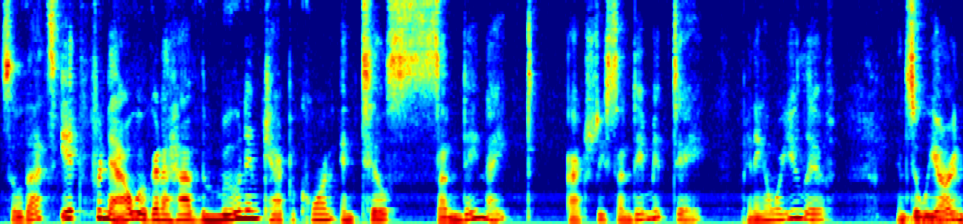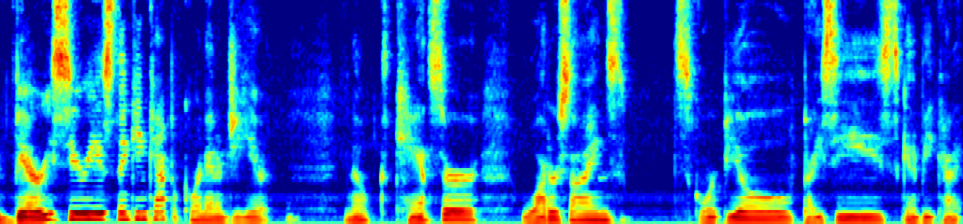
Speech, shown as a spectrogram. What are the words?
So that's it for now. We're going to have the moon in Capricorn until Sunday night, actually, Sunday midday, depending on where you live. And so we are in very serious thinking Capricorn energy here. You know, Cancer, water signs, Scorpio, Pisces, going to be kind of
